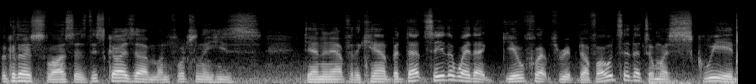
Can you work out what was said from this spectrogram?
Look at those slices. This guy's um unfortunately he's down and out for the count. But that see the way that gill flap's ripped off. I would say that's almost squid.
